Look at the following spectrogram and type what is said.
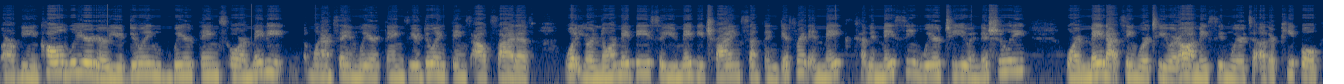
are being called weird or you're doing weird things or maybe when I'm saying weird things, you're doing things outside of what your norm may be. So you may be trying something different. It may come, it may seem weird to you initially, or it may not seem weird to you at all. It may seem weird to other people,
